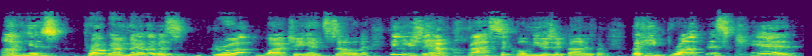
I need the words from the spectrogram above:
on his program. None of us grew up watching Ed Sullivan. He didn't usually have classical music on his program, but he brought this kid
